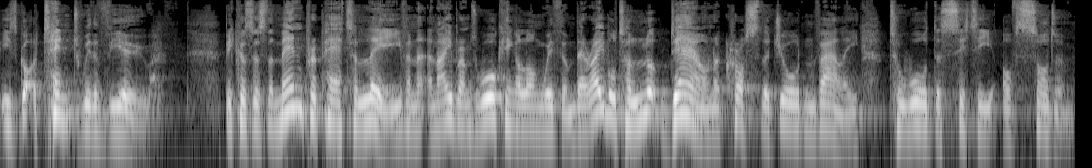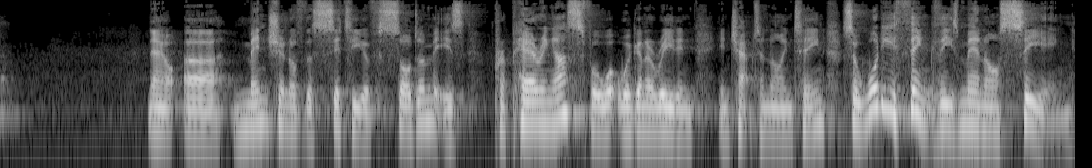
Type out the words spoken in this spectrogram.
he's got a tent with a view because as the men prepare to leave, and, and Abram's walking along with them, they're able to look down across the Jordan Valley toward the city of Sodom. Now, uh, mention of the city of Sodom is preparing us for what we're going to read in, in chapter 19. So, what do you think these men are seeing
